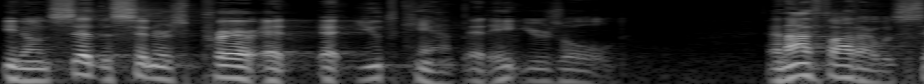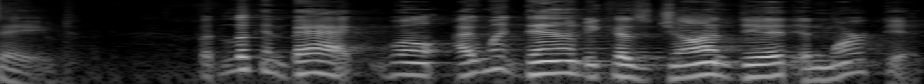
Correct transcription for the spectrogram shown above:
you know, and said the sinner's prayer at, at youth camp at eight years old. And I thought I was saved. But looking back, well, I went down because John did and Mark did.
